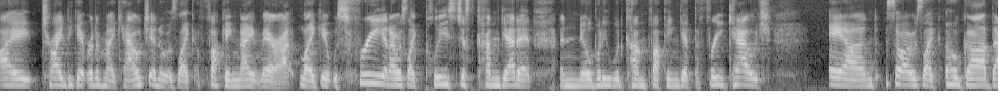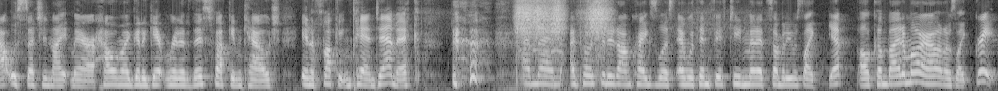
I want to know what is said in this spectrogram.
I tried to get rid of my couch and it was like a fucking nightmare. I, like it was free and I was like, please just come get it. And nobody would come fucking get the free couch. And so I was like, oh God, that was such a nightmare. How am I going to get rid of this fucking couch in a fucking pandemic? and then I posted it on Craigslist, and within 15 minutes, somebody was like, yep, I'll come by tomorrow. And I was like, great.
